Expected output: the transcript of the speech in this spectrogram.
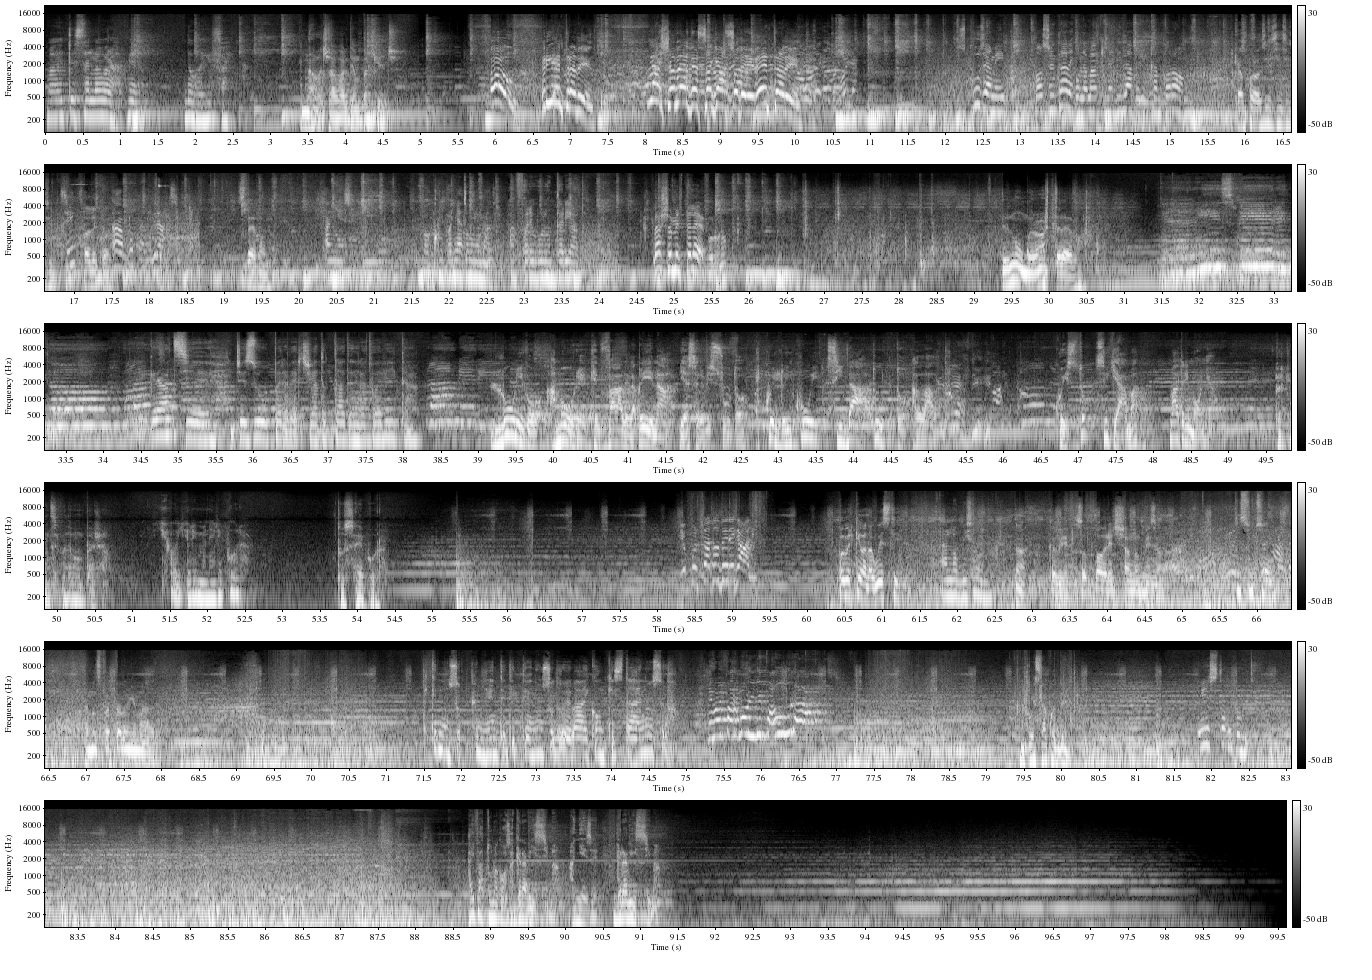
Ma te stai a lavorare, vero? Dove che fai? No, faccio la guardia in parcheggio. Oh! Rientra dentro! Lascia perdere sta cazzo di entra dentro! Scusami, posso entrare con la macchina di là per il campo rom? Campo, sì, sì, sì, sì. Sì? State qua. Ah, va bene, grazie. Stefano. Agnese, ho accompagnato mia madre a fare volontariato. Lasciami il telefono, no? Il numero, non il telefono. Grazie Gesù per averci adottate nella tua vita. L'unico amore che vale la pena di essere vissuto è quello in cui si dà tutto all'altro. Questo si chiama matrimonio. Perché non si poteva baciare? Io voglio rimanere pura. Tu sei pura. Vi ho portato dei regali. Poi perché vado da questi? Hanno bisogno. Ah, capito. Sono poveri e ci hanno bisogno. Che succede? Hanno sfrattato mia madre. È che non so più niente di te, non so dove vai, con chi stai, non so. Mi vuoi far morire di paura? Non puoi stare qua dentro. Voglio stare con te. Hai fatto una cosa gravissima, Agnese, gravissima.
